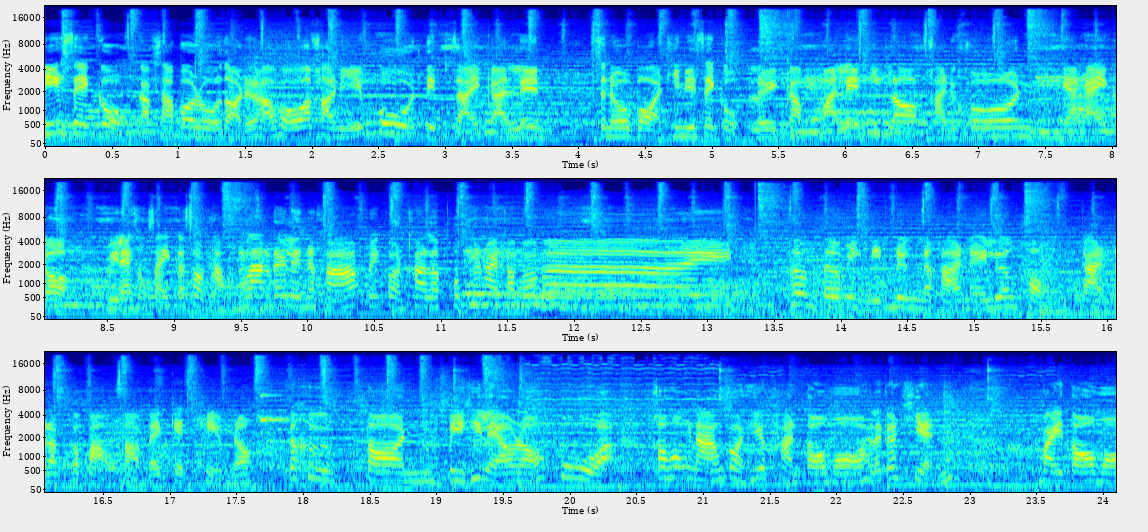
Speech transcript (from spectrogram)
นิเซโกะกับซาโบโรต่อด้วยค่ะเพราะว่าคราวนี้ผู้ติดใจการเล่นสโนว์บอร์ดที่นิเซโกะเลยกลับมาเล่นอีกรอบค่ะทุกคน ยังไงก็มีอะไรสงสัยก็สอบถามข้างล่างได้เลยนะคะ ไปก่อนค่ะแล้วพบกันใหม่ค่ะ บ๊ายบายเพิ่มเติมอีกนิดนึงนะคะ ในเรื่องของการรับกระเป๋าค่ะแบ็กเก็ตเข็มเนาะก็คือตอนปีที่แล้วเนาะผู้เข้าห้องน้ำก่อนที่จะผ่านตอมแล้วก็เขียน ใบตอมอ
